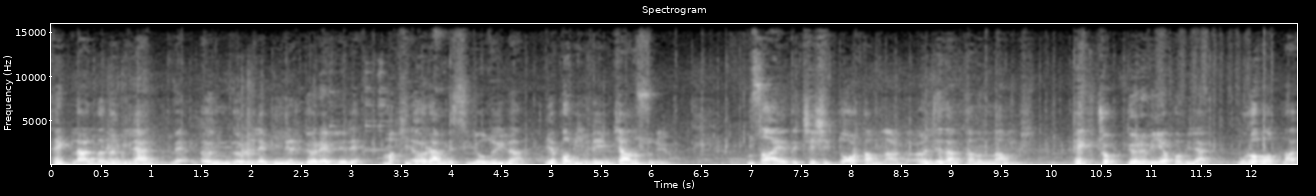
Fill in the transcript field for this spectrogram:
tekrarlanabilen ve öngörülebilir görevleri makine öğrenmesi yoluyla yapabilme imkanı sunuyor. Bu sayede çeşitli ortamlarda önceden tanımlanmış pek çok görevi yapabilen bu robotlar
